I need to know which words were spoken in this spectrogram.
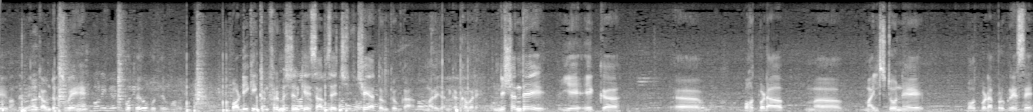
इनकाउंटर्स हुए हैं। बॉडी की कंफर्मेशन के हिसाब से छः आतंकियों का मारे जाने का खबर है। निसंदेह ये एक बहुत बड़ा माइलस्टोन है, बहुत बड़ा प्रोग्रेस है।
